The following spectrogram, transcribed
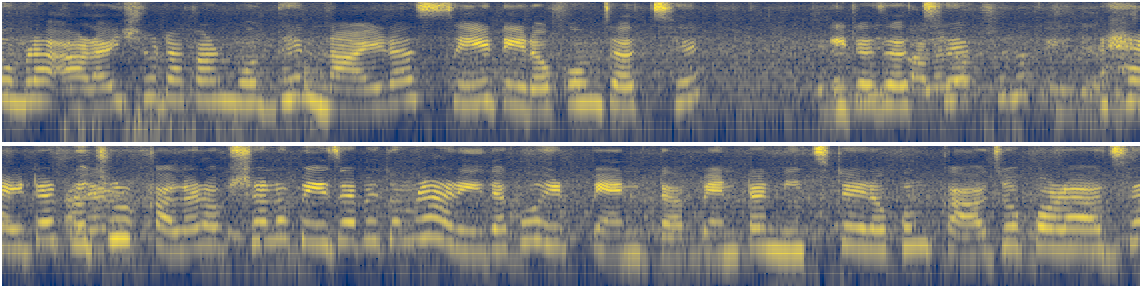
তোমরা আড়াইশো টাকার মধ্যে নায়রা সেট এরকম যাচ্ছে। এটা যাচ্ছে। হ্যাঁ এটার প্রচুর কালার অপশানও পেয়ে যাবে তোমরা। আর এই দেখো এর প্যান্টটা প্যান্টটার নিচটা এরকম কাজও করা আছে।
